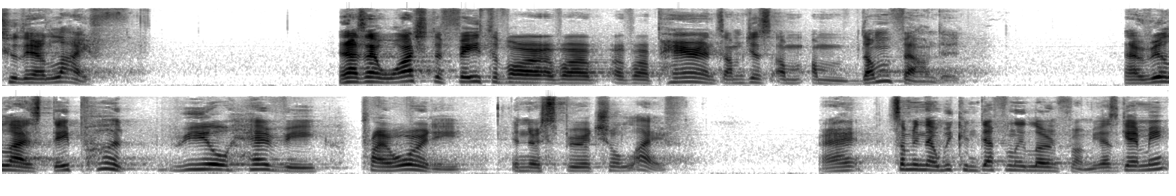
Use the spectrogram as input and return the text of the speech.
to their life. And as I watch the faith of our, of our, of our parents, I'm just, I'm, I'm dumbfounded. And I realize they put real heavy priority in their spiritual life, right? Something that we can definitely learn from. You guys get me?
